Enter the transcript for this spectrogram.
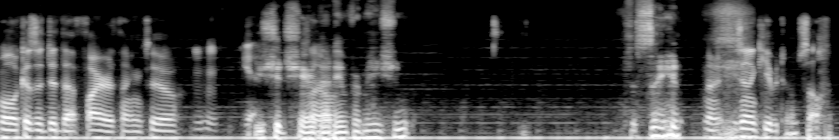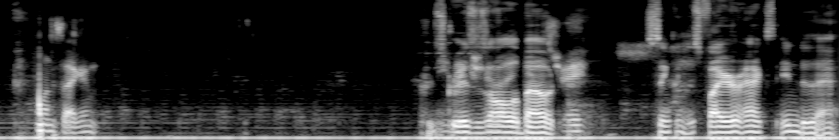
Well, because it did that fire thing too. Mm-hmm. Yes. You should share So- that information. Just saying. No, he's gonna keep it to himself. one second. Because Let me make Grizz is sure I all about straight. sinking his fire axe into that.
